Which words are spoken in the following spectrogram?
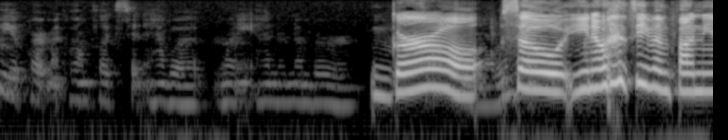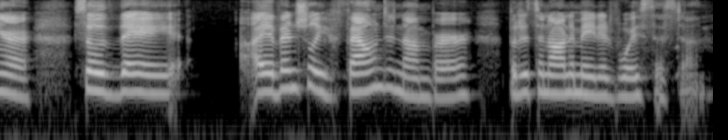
the apartment complex didn't have a 1-800 number girl so you know it's even funnier. So they i eventually found a number but it's an automated voice system.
